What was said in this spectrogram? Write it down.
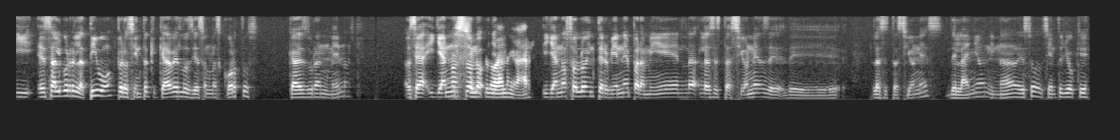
y es algo relativo, pero siento que cada vez los días son más cortos, cada vez duran menos. O sea, y ya no solo... lo a negar. Y ya no solo interviene para mí en las estaciones de, de... Las estaciones del año, ni nada de eso. Siento yo que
